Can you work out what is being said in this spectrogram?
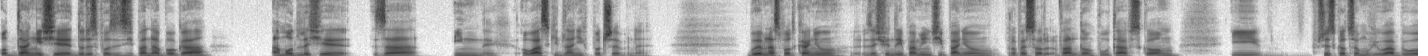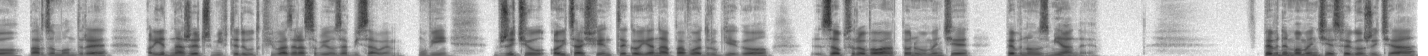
oddanie się do dyspozycji Pana Boga, a modlę się za innych, o łaski dla nich potrzebne. Byłem na spotkaniu ze świętej pamięci panią profesor Wandą Półtawską i wszystko, co mówiła, było bardzo mądre, ale jedna rzecz mi wtedy utkwiła, zaraz sobie ją zapisałem. Mówi, w życiu Ojca Świętego Jana Pawła II zaobserwowałam w pewnym momencie pewną zmianę. W pewnym momencie swego życia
